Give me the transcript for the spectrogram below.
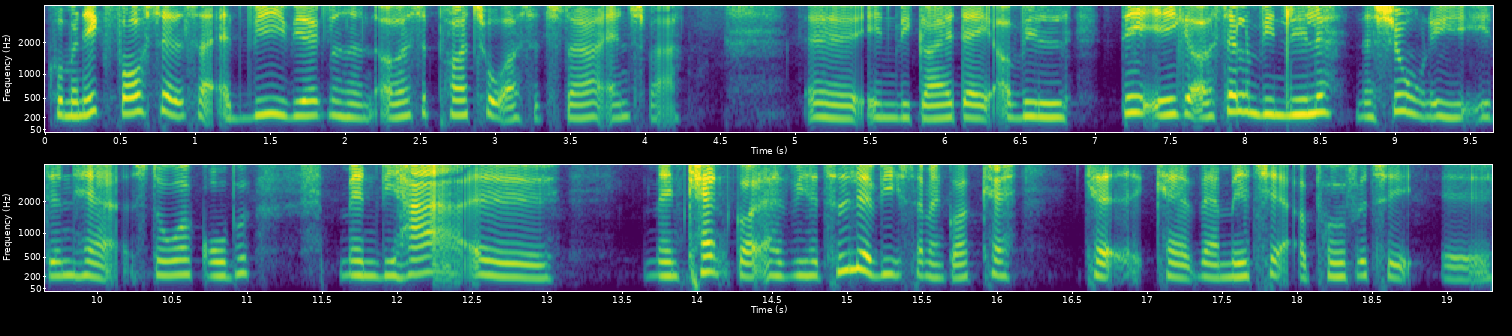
Kunne man ikke forestille sig, at vi i virkeligheden også påtog os et større ansvar, øh, end vi gør i dag, og vil det er ikke, og selvom vi er en lille nation i, i den her store gruppe, men vi har, øh, man kan godt, at vi har tidligere vist, at man godt kan kan, kan være med til at puffe til, øh,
